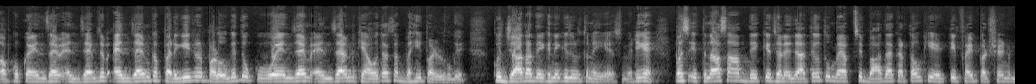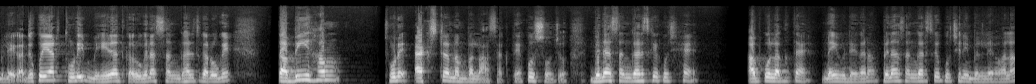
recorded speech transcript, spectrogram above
आपको कहा एंजाइम एंजाइम जब एंजाइम का परिगीकरण पढ़ोगे तो वो एंजाइम एंजाइम क्या होता है, सब वही पढ़ लोगे। कुछ ज़्यादा देखने की ज़रूरत नहीं है इसमें, ठीक है? बस इतना सा आप देख के चले जाते हो तो मैं आपसे वादा करता हूँ कि 85 परसेंट मिलेगा। देखो यार, थोड़ी मेहनत करोगे ना, संघर्ष करोगे, तभी हम थोड़े एक्स्ट्रा नंबर ला सकते हैं। कुछ सोचो, बिना संघर्ष के कुछ है? आपको लगता है, नहीं मिलेगा ना। बिना संघर्ष के कुछ नहीं मिलने वाला।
